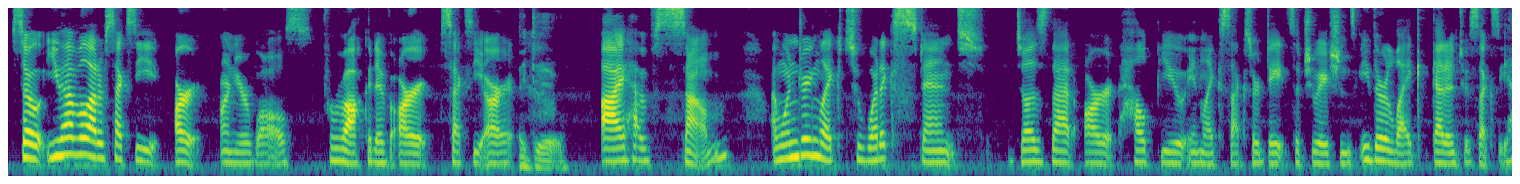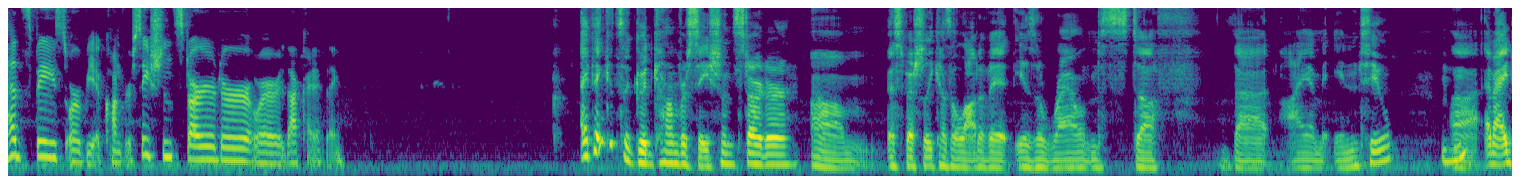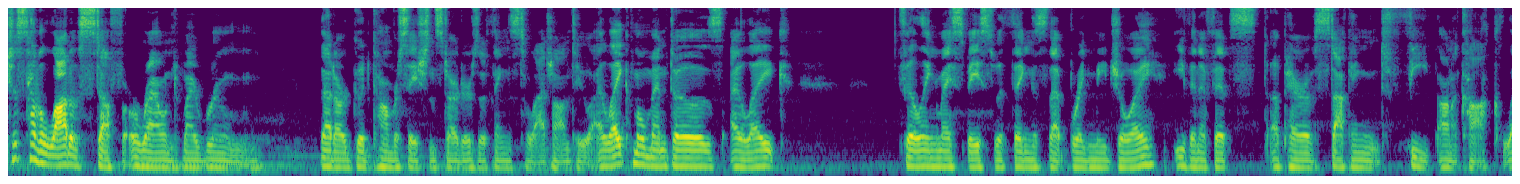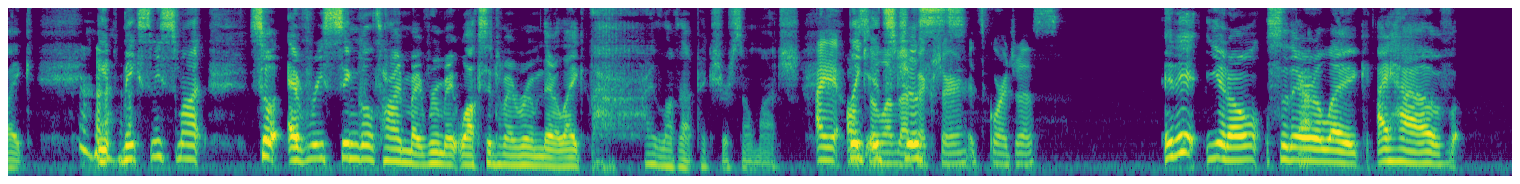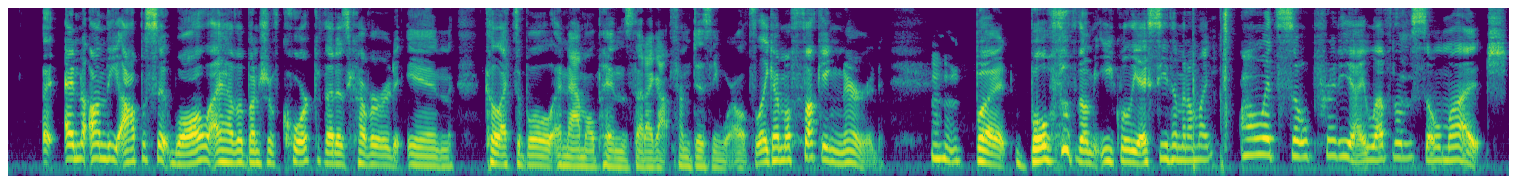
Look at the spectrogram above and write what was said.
So you have a lot of sexy art on your walls, provocative art, sexy art. I do. I have some. I'm wondering, like, to what extent does that art help you in like sex or date situations? Either like get into a sexy headspace or be a conversation starter or that kind of thing. I think it's a good conversation starter, um, especially because a lot of it is around stuff that I am into. Mhm. Uh, and I just have a lot of stuff around my room that are good conversation starters or things to latch onto. I like mementos. I like filling my space with things that bring me joy, even if it's a pair of stockinged feet on a cock. Like, it makes me smart. So every single time my roommate walks into my room, they're like, "Ah, I love that picture so much. I also like, love it's that just- picture. It's gorgeous. And it, you know, so they're Yeah. like, I have, and on the opposite wall, I have a bunch of cork that is covered in collectible enamel pins that I got from Disney World. Like, I'm a fucking nerd. hmm But both of them equally, I see them and I'm like, oh, it's so pretty. I love them so much.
